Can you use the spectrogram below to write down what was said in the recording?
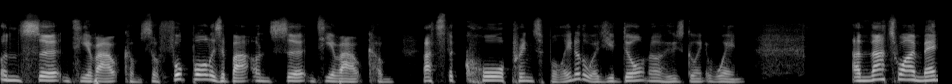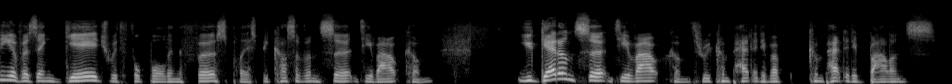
uncertainty of outcome. So football is about uncertainty of outcome. That's the core principle. In other words, you don't know who's going to win. And that's why many of us engage with football in the first place because of uncertainty of outcome. You get uncertainty of outcome through competitive competitive balance.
